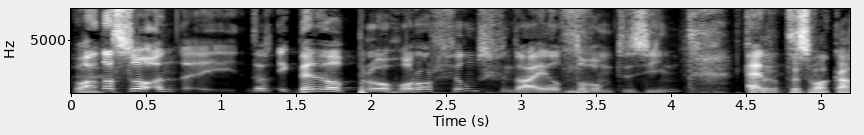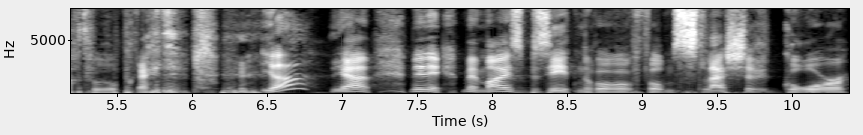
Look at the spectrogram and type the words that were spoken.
Wel, Eh, dat is zo een, eh, dat, ik ben wel pro-horrorfilms. Ik vind dat heel tof om te zien. ik heb en- er te zwak hart voor oprecht. Ja? ja, nee, nee. Mijn ma is bezeten door horrorfilms. Slasher, gore.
